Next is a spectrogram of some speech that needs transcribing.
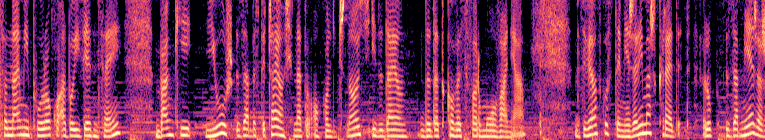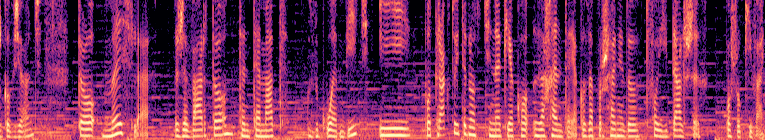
co najmniej pół roku albo i więcej. Banki już zabezpieczają się na tą okoliczność i dodają dodatkowe sformułowania. W związku z tym, jeżeli masz kredyt lub zamierzasz go wziąć, to myślę, że warto ten temat zgłębić i potraktuj ten odcinek jako zachętę, jako zaproszenie do Twoich dalszych poszukiwań.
